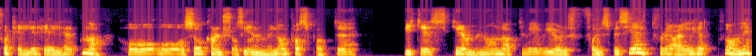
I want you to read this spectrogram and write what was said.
forteller helheten. Da. Og, og, også kanskje også innimellom passe på at eh, vi ikke skremmer noen med at vi, vi, gjør det for spesielt, for det er jo helt vanlig.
